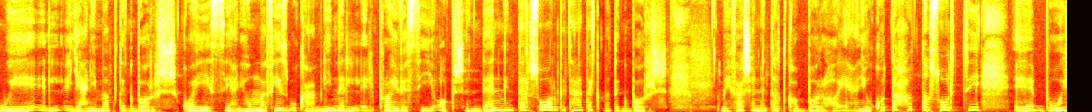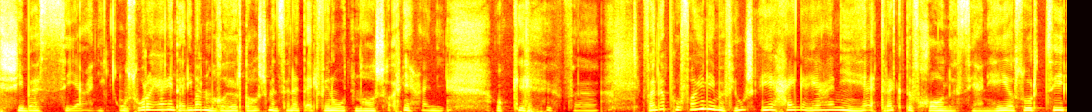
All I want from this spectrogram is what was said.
ويعني ما بتكبرش كويس. يعني هم فيسبوك عاملين ال privacy option ده إن أنت الصور بتاعتك ما تكبرش ما ينفعش إن أنت تكبرها يعني. وكنت حاطة صورتي آه، بوشي بس يعني وصورة يعني تقريبا ما غيرتهاش من سنة 2012 يعني. okay. ف... فأنا profile ي ما فيهوش أي حاجة يعني attractive خالص. يعني هي صورتي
